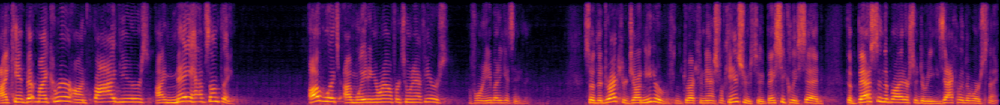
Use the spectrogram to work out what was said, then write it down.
I can't bet my career on five years. I may have something, of which I'm waiting around for two and a half years before anybody gets anything. So the director, John Nieder, director of National Cancer Institute, basically said the best and the brightest are doing exactly the worst thing.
